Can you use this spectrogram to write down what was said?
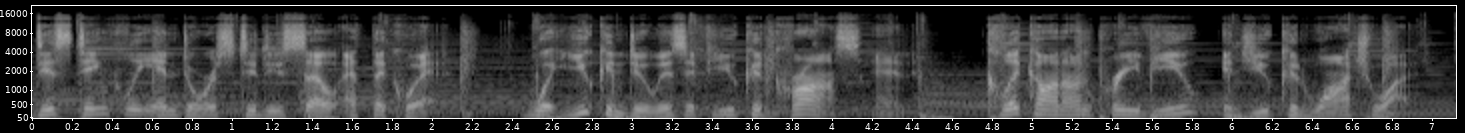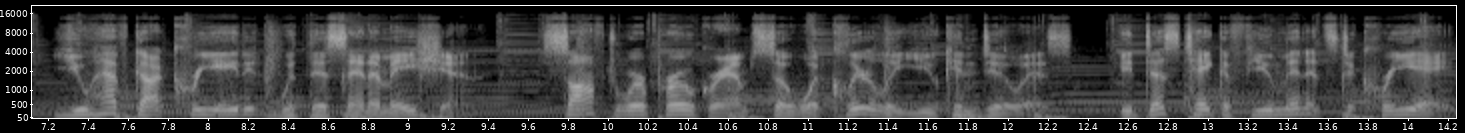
distinctly endorsed to do so at the quit. What you can do is if you could cross and click on on preview and you could watch what you have got created with this animation software program so what clearly you can do is it does take a few minutes to create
